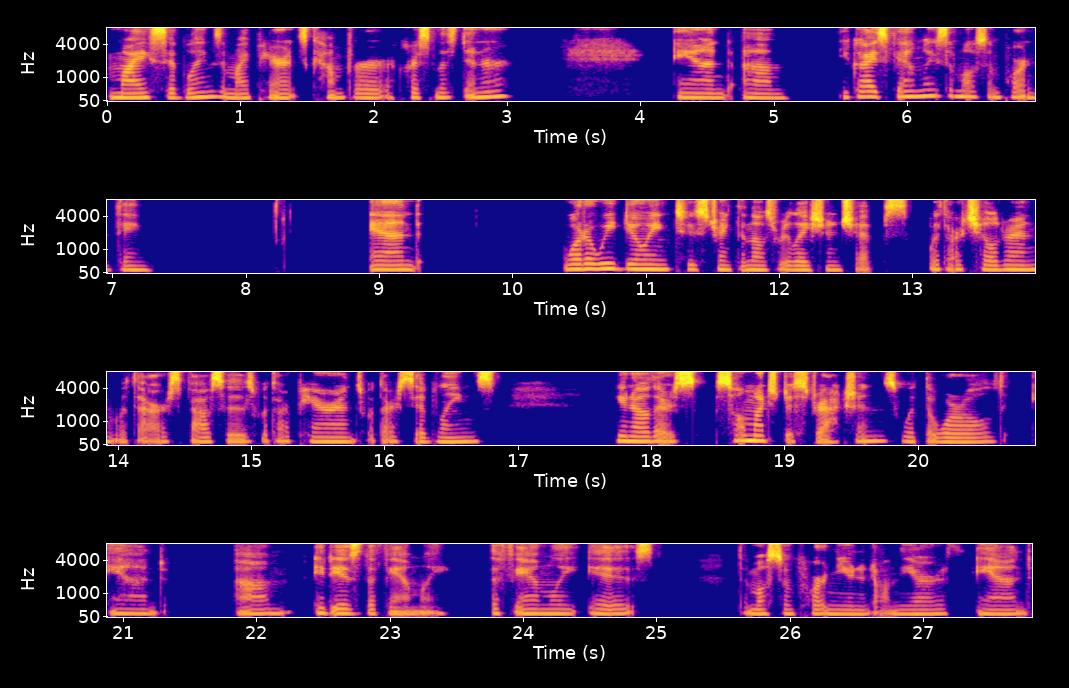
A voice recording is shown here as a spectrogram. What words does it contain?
my siblings and my parents come for a Christmas dinner. And um, you guys, family is the most important thing. And what are we doing to strengthen those relationships with our children, with our spouses, with our parents, with our siblings? You know, there's so much distractions with the world, and um, it is the family. The family is the most important unit on the earth. And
